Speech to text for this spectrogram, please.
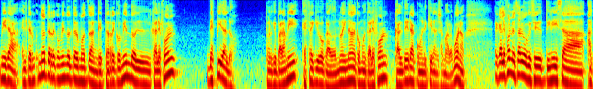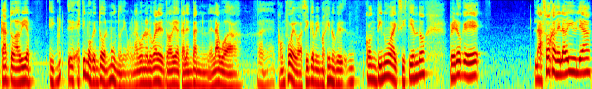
mira, el no te recomiendo el termotanque, te recomiendo el calefón, despídalo. Porque para mí está equivocado. No hay nada como el calefón, caldera, como le quieran llamar. Bueno, el calefón es algo que se utiliza acá todavía eh, estimo que en todo el mundo, digamos, en algunos lugares todavía calentan el agua eh, con fuego, así que me imagino que continúa existiendo, pero que las hojas de la Biblia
